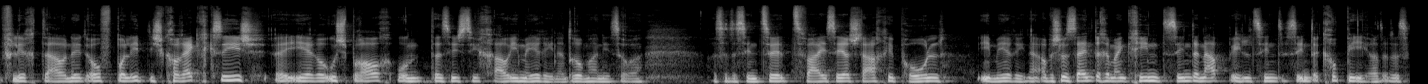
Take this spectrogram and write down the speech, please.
vielleicht auch nicht oft politisch korrekt war in ihrer Aussprache und das ist sicher auch in mir drin. Darum habe ich so, also das sind zwei sehr starke Pole in mir drin. Aber schlussendlich, meine Kinder sind ein Abbild, sind, sind eine Kopie. Oder? Das,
